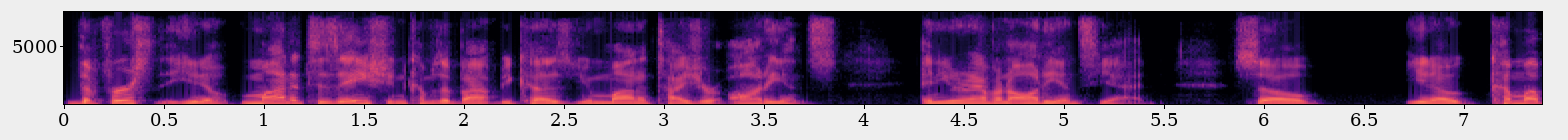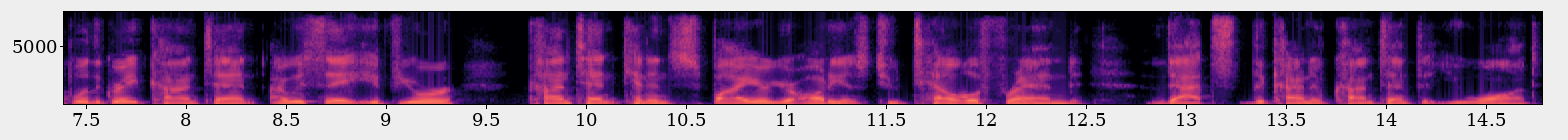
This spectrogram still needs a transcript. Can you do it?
the first, you know, monetization comes about because you monetize your audience and you don't have an audience yet. So, you know, come up with great content. I would say if your content can inspire your audience to tell a friend, that's the kind of content that you want.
